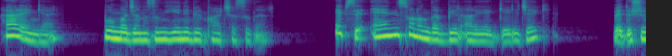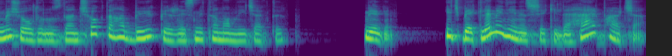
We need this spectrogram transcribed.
her engel bulmacanızın yeni bir parçasıdır. Hepsi en sonunda bir araya gelecek ve düşünmüş olduğunuzdan çok daha büyük bir resmi tamamlayacaktır. Bir gün hiç beklemediğiniz şekilde her parça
